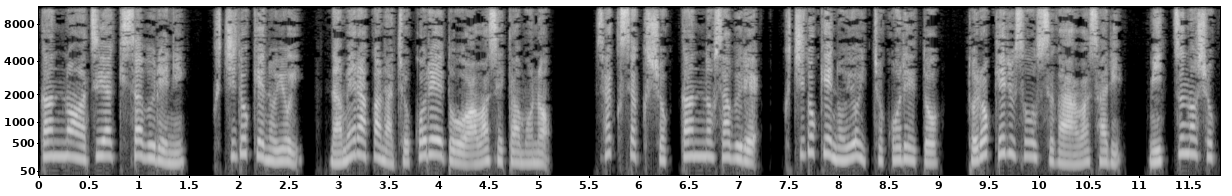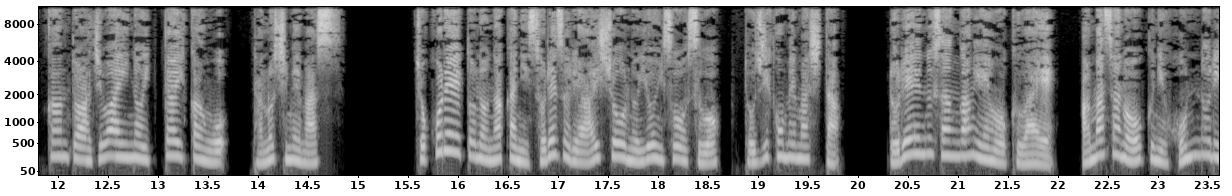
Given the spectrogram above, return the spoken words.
感の厚焼きサブレに、口どけの良い、滑らかなチョコレートを合わせたもの。サクサク食感のサブレ、口どけの良いチョコレート、とろけるソースが合わさり、3つの食感と味わいの一体感を楽しめます。チョコレートの中にそれぞれ相性の良いソースを閉じ込めました。ロレーヌ酸岩塩を加え、甘さの奥にほんのり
